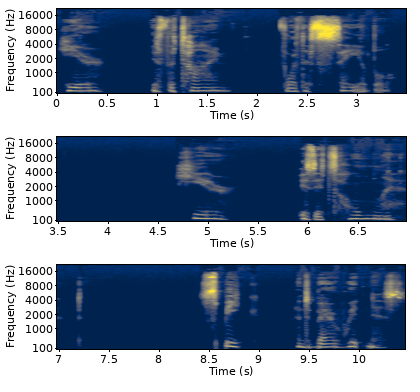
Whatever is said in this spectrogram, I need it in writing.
Here is the time for the sayable. Here is its homeland. Speak and bear witness.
